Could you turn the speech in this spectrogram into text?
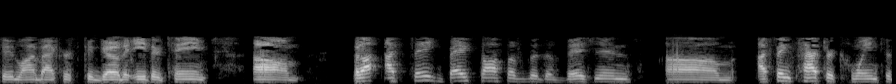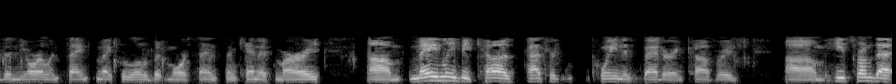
two linebackers could go to either team. Um, but I, I think based off of the divisions, um, I think Patrick Queen to the New Orleans Saints makes a little bit more sense than Kenneth Murray. Um, mainly because Patrick Queen is better in coverage. Um, he's from that,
